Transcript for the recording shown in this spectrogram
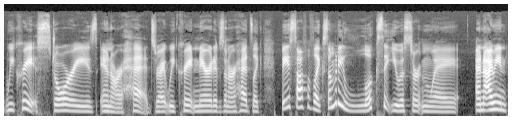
we create stories in our heads, right? We create narratives in our heads like based off of like somebody looks at you a certain way and I mean,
